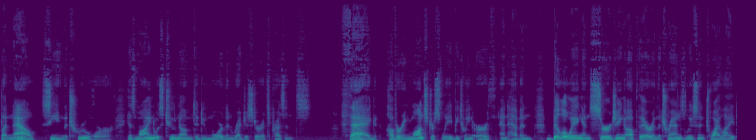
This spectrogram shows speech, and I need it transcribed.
But now, seeing the true horror, his mind was too numb to do more than register its presence. Thag hovering monstrously between earth and heaven, billowing and surging up there in the translucent twilight,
